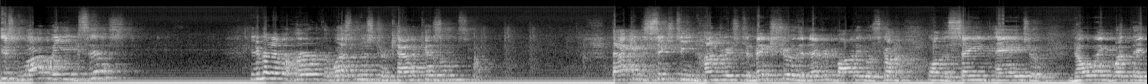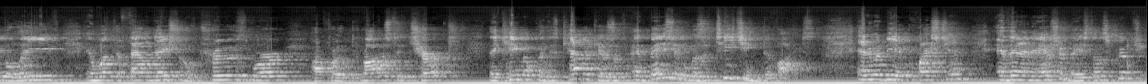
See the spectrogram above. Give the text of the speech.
It's why we exist. Anybody ever heard of the Westminster Catechisms? Back in the 1600s, to make sure that everybody was of on the same page of knowing what they believed and what the foundational truths were uh, for the Protestant church, they came up with this catechism, and basically it was a teaching device. And it would be a question, and then an answer based on Scripture.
